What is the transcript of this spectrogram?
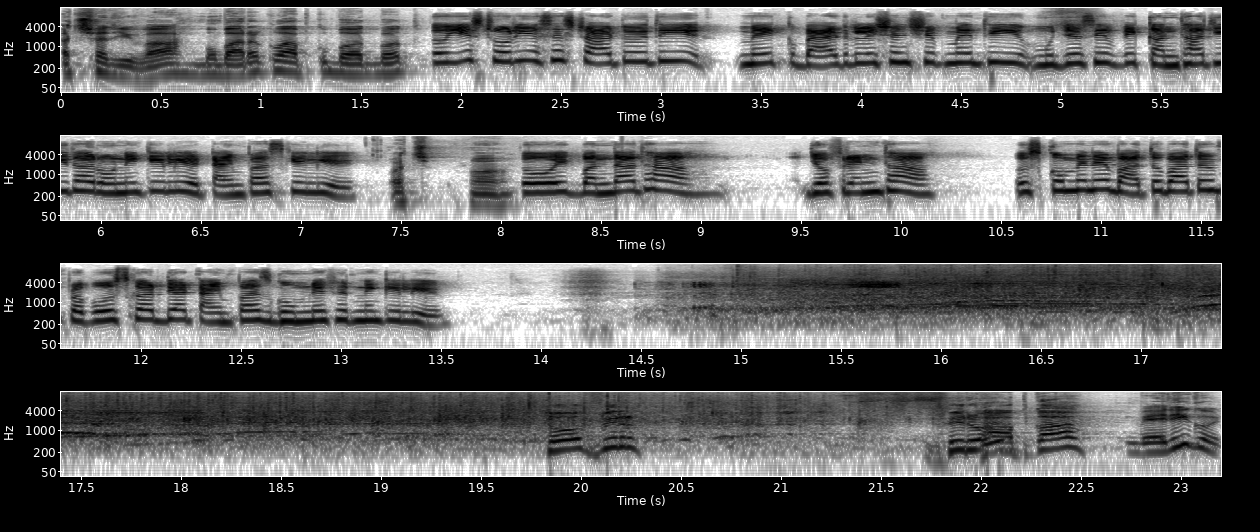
अच्छा जी वाह मुबारक हो आपको बहुत बहुत। तो ये स्टोरी ऐसे स्टार्ट हुई थी मैं एक बैड रिलेशनशिप में थी मुझे सिर्फ़ एक कंधा चाहिए था रोने के लिए टाइम पास के लिए। अच्छा हाँ। तो एक बंदा था जो फ्रेंड था उसको मैंने बातों बातों में प्रपोज कर दिया टाइम पास घूमने फिरने के लिए। तो फिर फिर आपका? वेरी गुड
